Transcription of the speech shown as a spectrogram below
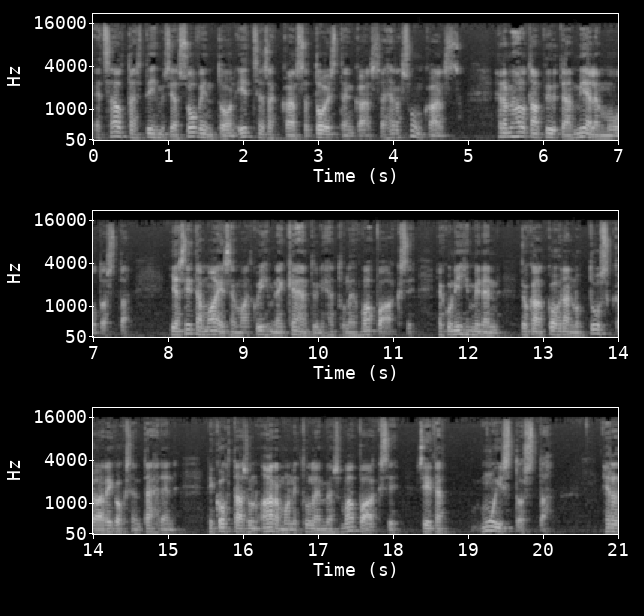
että sä auttaisit ihmisiä sovintoon itsensä kanssa, toisten kanssa ja Herra sun kanssa. Herra, me halutaan pyytää mielenmuutosta ja sitä maisemaa, että kun ihminen kääntyy, niin hän tulee vapaaksi. Ja kun ihminen, joka on kohdannut tuskaa rikoksen tähden, niin kohtaa sun armoni, niin tulee myös vapaaksi siitä muistosta. Herra,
